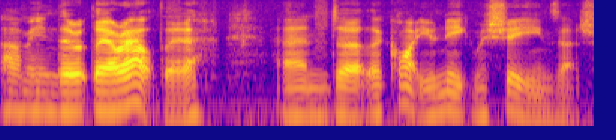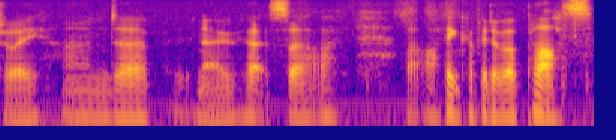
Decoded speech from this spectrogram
I mean, they're they are out there and uh, they're quite unique machines actually and uh, you know that's uh, I think a bit of a plus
